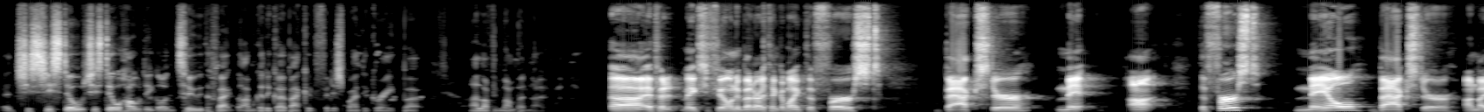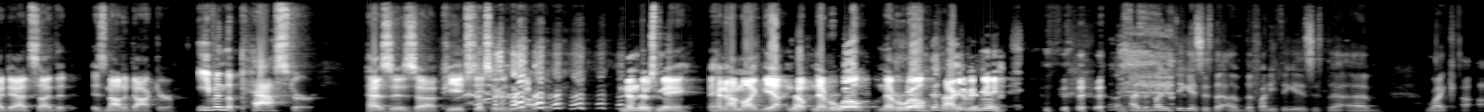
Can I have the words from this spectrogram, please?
And she's she's still she's still holding on to the fact that I'm going to go back and finish my degree. But I love you, mum, but no. Uh, if it makes you feel any better, I think I'm like the first Baxter, uh, the first male Baxter on my dad's side that is not a doctor. Even the pastor has his uh, PhD, so he's a doctor. and then there's me, and I'm like, yep, nope, never will, never will, not gonna be me. and the funny thing is, is that um, the funny thing is, is that um, like uh, uh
